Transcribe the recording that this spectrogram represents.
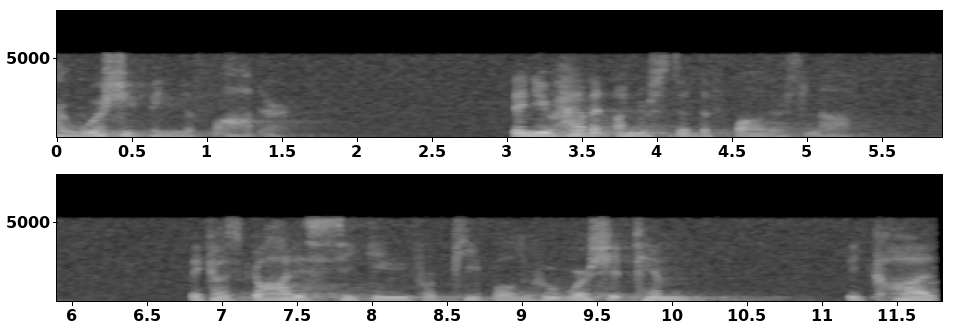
are worshiping the Father? Then you haven't understood the Father's love. Because God is seeking for people who worship Him because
